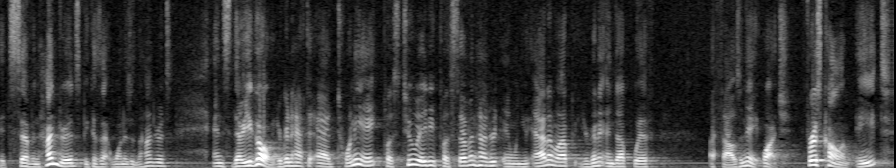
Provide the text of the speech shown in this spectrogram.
It's 7 hundreds, because that 1 is in the hundreds. And there you go. You're going to have to add 28 plus 280 plus 700, and when you add them up, you're going to end up with 1,008. Watch. First column, 8.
